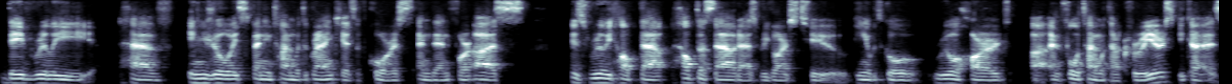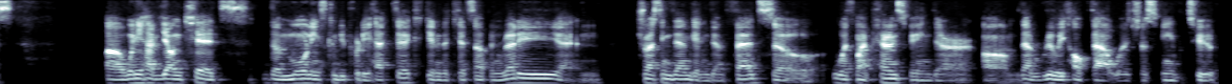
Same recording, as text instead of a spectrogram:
they've really have enjoyed spending time with the grandkids, of course, and then for us, it's really helped out helped us out as regards to being able to go real hard uh, and full time with our careers because uh, when you have young kids, the mornings can be pretty hectic, getting the kids up and ready and dressing them, getting them fed. So with my parents being there, um, that really helped out with just being able to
